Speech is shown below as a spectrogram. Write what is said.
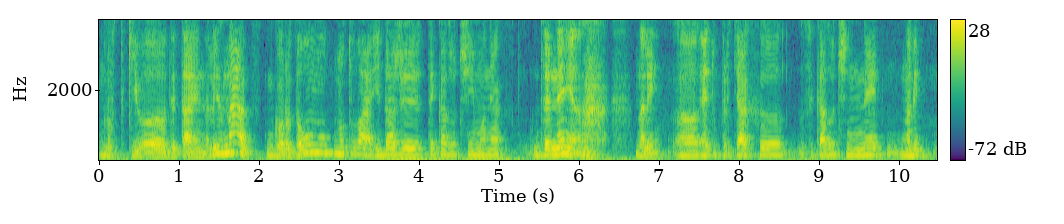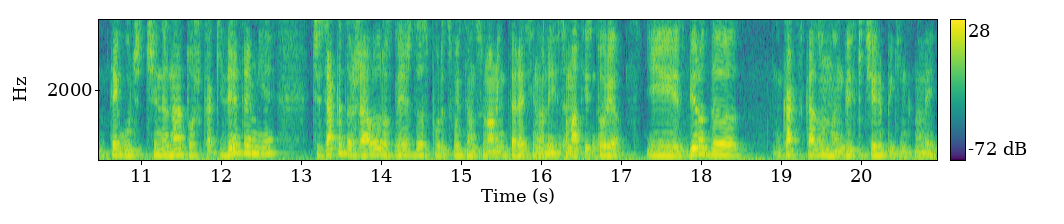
в такива детайли, нали, знаят горе-долу, но, но това е. И даже те казват, че има няк... две мнения, нали. Ето при тях се казва, че не, нали, те го учат, че не знаят точно как. Идеята ми е, че всяка държава разглежда според своите национални интереси, нали, самата история. И избира да, как се казва на английски, cherry picking, нали,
